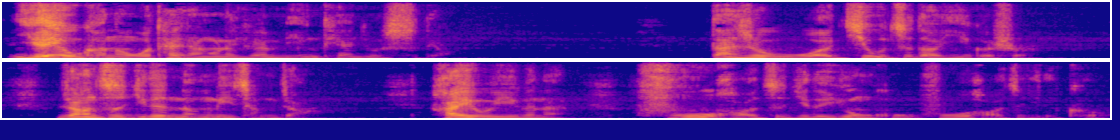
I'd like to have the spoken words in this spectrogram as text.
也有可能我泰山管理学院明天就死掉。但是我就知道一个事儿，让自己的能力成长，还有一个呢，服务好自己的用户，服务好自己的客户，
